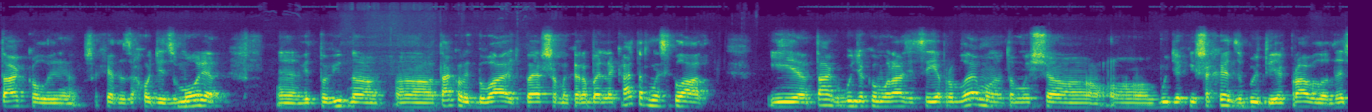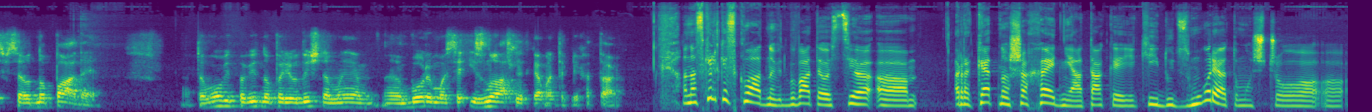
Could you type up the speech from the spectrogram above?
так, коли шахеди заходять з моря, е, відповідно е, так відбувають першими корабельно-катерний склад. І так, в будь-якому разі це є проблемою, тому що будь-який шахет збитий, як правило, десь все одно падає. Тому, відповідно, періодично ми е, боремося із наслідками таких атак. А наскільки складно відбивати ось ці е, ракетно-шахедні атаки, які йдуть з моря, тому що е,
